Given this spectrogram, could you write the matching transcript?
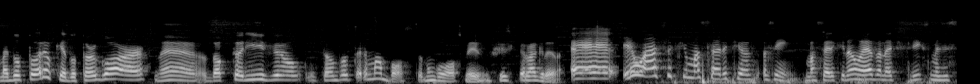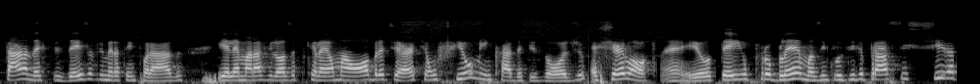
mas doutor é o quê? Doutor Gore, né? Dr. Evil. Então, doutor é uma bosta. Eu não gosto mesmo. Fiz pela grana. É, eu acho que uma série que, assim, uma série que não é da Netflix, mas está na Netflix desde a primeira temporada. E ela é maravilhosa porque ela é uma obra de arte, é um filme em cada episódio. É Sherlock, né? Eu tenho problemas, inclusive, pra assistir a,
